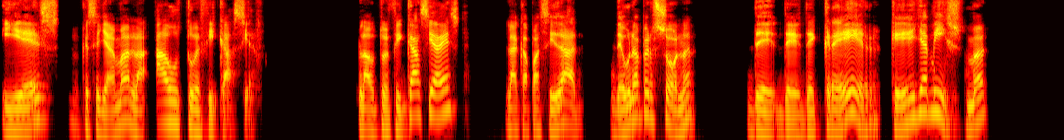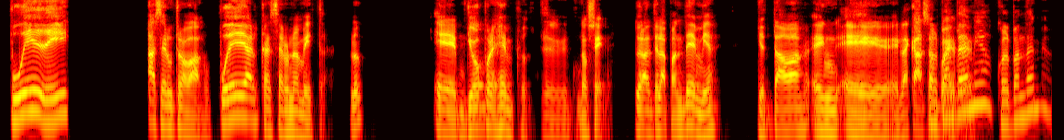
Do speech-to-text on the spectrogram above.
y es lo que se llama la autoeficacia. La autoeficacia es la capacidad de una persona de, de, de, creer que ella misma puede hacer un trabajo, puede alcanzar una meta, ¿no? Eh, yo, por ejemplo, eh, no sé, durante la pandemia, yo estaba en, eh, en la casa. ¿Cuál pues, pandemia? ¿Cuál pandemia?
